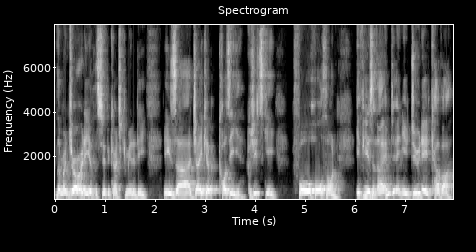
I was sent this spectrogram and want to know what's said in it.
the majority of the Supercoach community is uh, Jacob Kozi, Koschitzke for Hawthorn. If he isn't named and you do need cover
